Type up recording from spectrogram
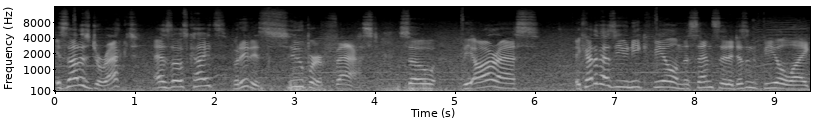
it's not as direct as those kites, but it is super fast. So the RS, it kind of has a unique feel in the sense that it doesn't feel like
